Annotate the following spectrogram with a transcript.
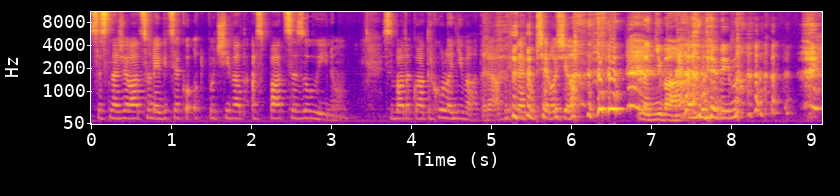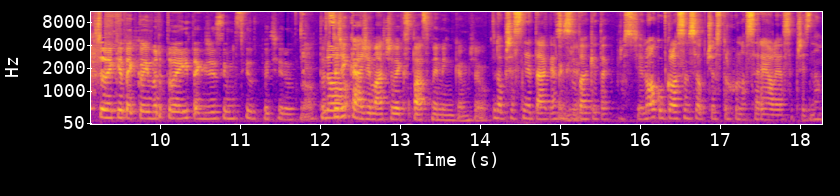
se snažila co nejvíc jako odpočívat a spát se Zoe, no. Jsem byla taková trochu lenivá teda, abych to jako přeložila. lenivá, nevím. člověk je takový mrtvý, takže si musí odpočinout. No. To no, se říká, že má člověk spát s miminkem, že jo? No přesně tak, já takže... jsem to taky tak prostě. No a koukala jsem se občas trochu na seriály, já se přiznám.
